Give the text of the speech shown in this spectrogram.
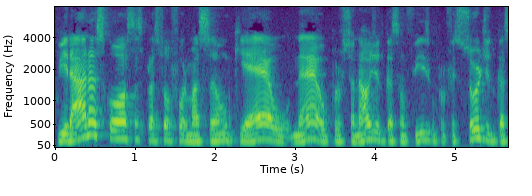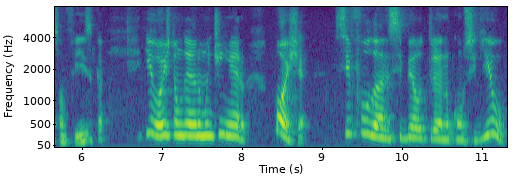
virar as costas para sua formação, que é o, né, o profissional de educação física, o professor de educação física, e hoje estão ganhando muito dinheiro. Poxa, se fulano, se Beltrano conseguiu,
